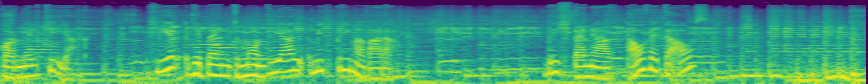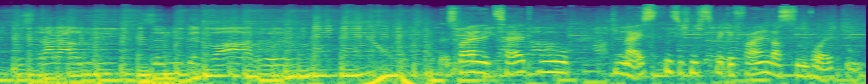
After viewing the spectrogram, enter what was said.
Cornel Kiriak. Hier die Band Mondial mit Primavera. Bricht eine Art Tauwetter aus? Es war eine Zeit, wo die meisten sich nichts mehr gefallen lassen wollten.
